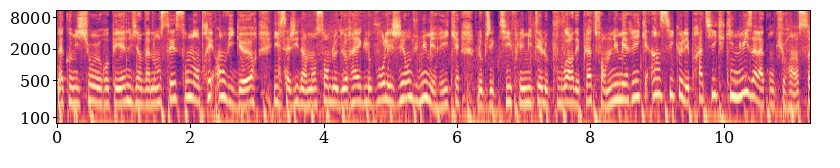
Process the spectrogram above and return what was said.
La Commission européenne vient d'annoncer son entrée en vigueur. Il s'agit d'un ensemble de règles pour les géants du numérique. L'objectif, limiter le pouvoir des plateformes numériques ainsi que les pratiques qui nuisent à la concurrence.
